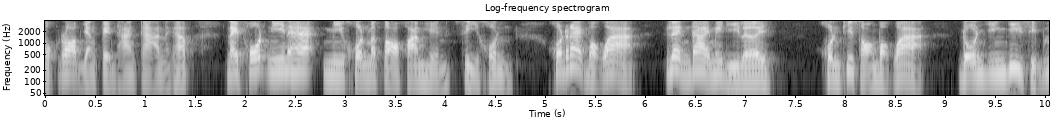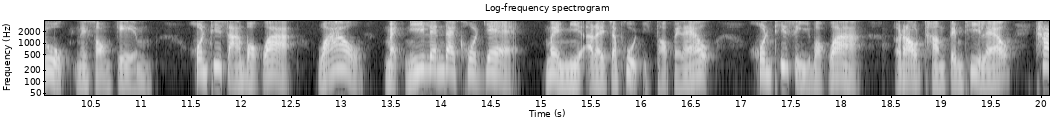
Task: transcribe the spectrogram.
ตกรอบอย่างเป็นทางการนะครับ ในโพสต์นี้นะฮะมีคนมาต่อความเห็น 4 คน คนแรกบอกว่าเล่นได้ไม่ดีเลย คนที่ 2 บอกว่า โดนยิง 20 ลูกใน 2 เกม คนที่ 3 บอกว่า ว้าว แมตช์นี้เล่นได้โคตรแย่ ไม่มีอะไรจะพูดอีกต่อไปแล้ว คนที่ 4 บอกว่า เราทำเต็มที่แล้ว ถ้า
